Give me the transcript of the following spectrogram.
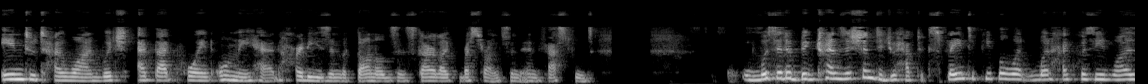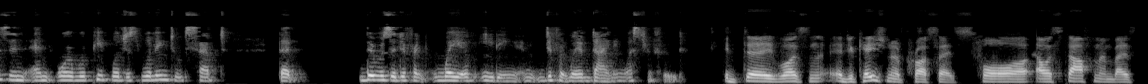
into Taiwan, which at that point only had Hardee's and McDonald's and Skylight restaurants and, and fast foods was it a big transition? Did you have to explain to people what, what high cuisine was and, and, or were people just willing to accept that there was a different way of eating and different way of dining Western food? It uh, was an educational process for our staff members,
